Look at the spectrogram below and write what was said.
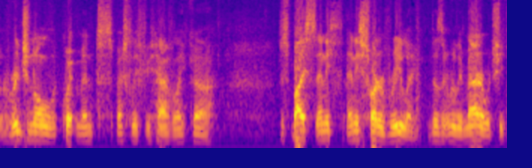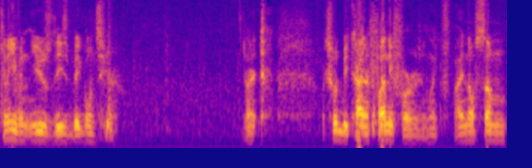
original equipment especially if you have like uh, just buy any any sort of relay it doesn't really matter which you can even use these big ones here right which would be kind of funny for like I know some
